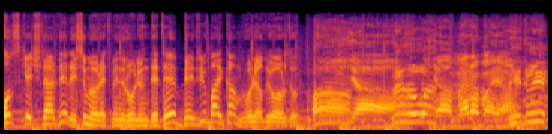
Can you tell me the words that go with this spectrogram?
O skeçlerde resim öğretmeni rolünde de Bedri Baykam rol alıyordu. Aa, Ya. merhaba. Ya merhaba ya. Bedri.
